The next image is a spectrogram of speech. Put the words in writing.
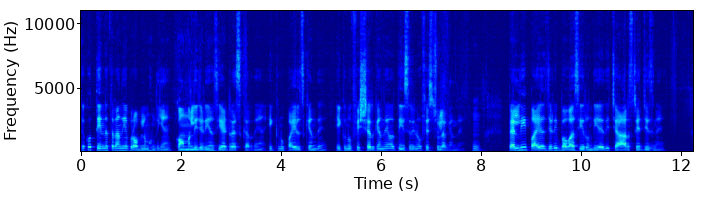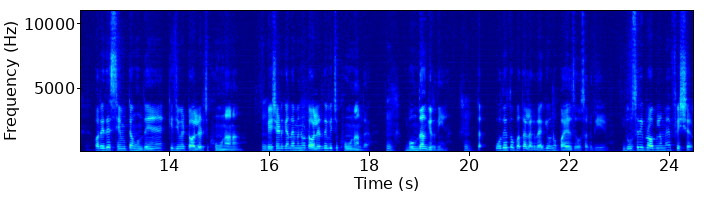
ਦੇਖੋ ਤਿੰਨ ਤਰ੍ਹਾਂ ਦੀਆਂ ਪ੍ਰੋਬਲਮ ਹੁੰਦੀਆਂ ਕਾਮਨਲੀ ਜਿਹੜੀਆਂ ਅਸੀਂ ਐਡਰੈਸ ਕਰਦੇ ਆ ਇੱਕ ਨੂੰ ਪਾਈਲਸ ਕਹਿੰਦੇ ਆ ਇੱਕ ਨੂੰ ਫਿਸ਼ਰ ਕਹਿੰਦੇ ਆ ਔਰ ਤੀਸਰੀ ਨੂੰ ਫਿਸਚੂਲਾ ਕਹਿੰਦੇ ਆ ਪਹਿਲੀ ਪਾਇਲਸ ਜਿਹੜੀ ਬਵਾਸੀਰ ਹੁੰਦੀ ਹੈ ਇਹਦੀ ਚਾਰ ਸਟੇजेस ਨੇ ਔਰ ਇਹਦੇ ਸਿੰਪਟਮ ਹੁੰਦੇ ਆ ਕਿ ਜਿਵੇਂ ਟਾਇਲਟ 'ਚ ਖੂਨ ਆਣਾ ਪੇਸ਼ੈਂਟ ਕਹਿੰਦਾ ਮੈਨੂੰ ਟਾਇਲਟ ਦੇ ਵਿੱਚ ਖੂਨ ਆਂਦਾ ਹੂੰ। ਬੂੰਦਾਂ ਗਿਰਦੀਆਂ ਤਾਂ ਉਹਦੇ ਤੋਂ ਪਤਾ ਲੱਗਦਾ ਕਿ ਉਹਨੂੰ ਪਾਇਲਸ ਹੋ ਸਕਦੀ ਹੈ। ਦੂਸਰੀ ਪ੍ਰੋਬਲਮ ਹੈ ਫਿਸ਼ਰ।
